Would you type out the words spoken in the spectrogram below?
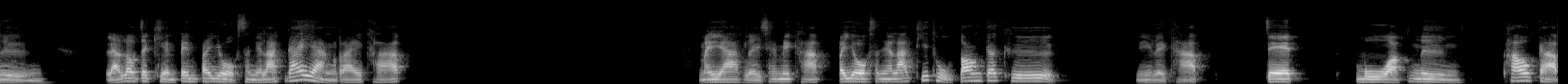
1 แล้วเราจะเขียนเป็นประโยคสัญลักษณ์ได้อย่างไรครับ ไม่ยากเลยใช่ไหมครับ ประโยคสัญลักษณ์ที่ถูกต้องก็คือ นี่เลยครับ 7 บวก 1 เท่ากับ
